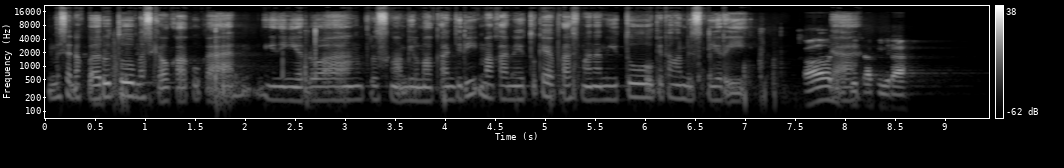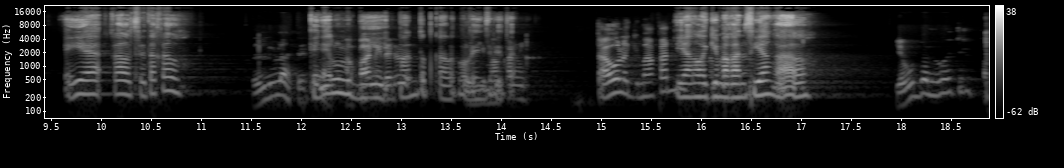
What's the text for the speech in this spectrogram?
Masih anak baru tuh, masih kaku-kaku kan. Nyinyir doang, terus ngambil makan. Jadi makannya itu kayak prasmanan gitu, kita ngambil sendiri. Oh, Ya. cerita Vira. Eh, iya, Kal, cerita Kal. Lu lah cerita. Kayaknya lu Apaan nih lebih lu? mantep Kal kalau yang lagi cerita. makan nih. Tahu lagi makan nih. Yang lagi makan siang Kal. Ya udah lu aja cerita.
